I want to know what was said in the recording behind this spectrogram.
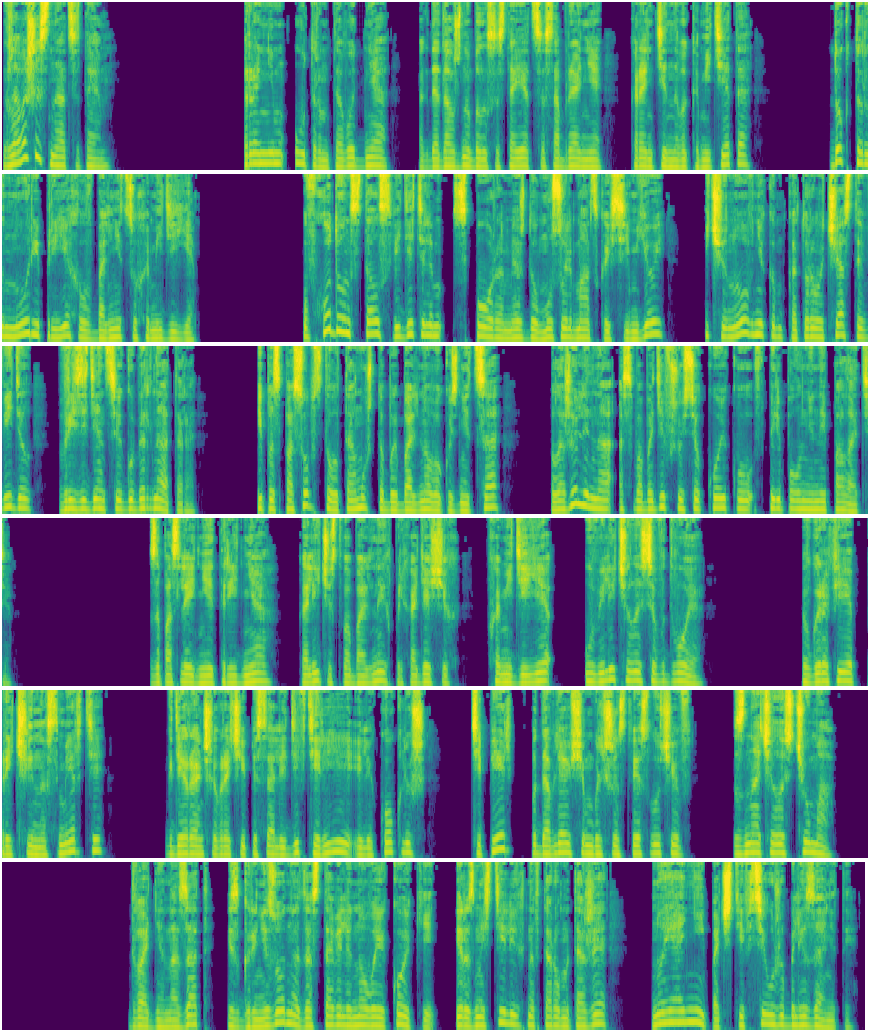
Глава 16. Ранним утром того дня, когда должно было состояться собрание карантинного комитета, доктор Нури приехал в больницу Хамидие. У входа он стал свидетелем спора между мусульманской семьей и чиновником, которого часто видел в резиденции губернатора, и поспособствовал тому, чтобы больного кузнеца положили на освободившуюся койку в переполненной палате. За последние три дня количество больных, приходящих в Хамидие, увеличилось вдвое. В графе «Причина смерти», где раньше врачи писали дифтерия или коклюш, теперь в подавляющем большинстве случаев значилась чума. Два дня назад из гарнизона доставили новые койки и разместили их на втором этаже, но и они почти все уже были заняты.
